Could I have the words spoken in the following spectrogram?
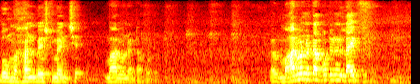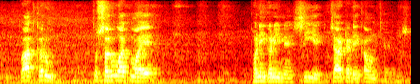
બહુ મહાન બેસ્ટમેન છે મારવન અટાપોટો હવે મારવન અટાપટુની લાઈફ વાત કરું તો શરૂઆતમાં એ ભણી ગણીને સીએ ચાર્ટર્ડ એકાઉન્ટ થયેલું છે.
